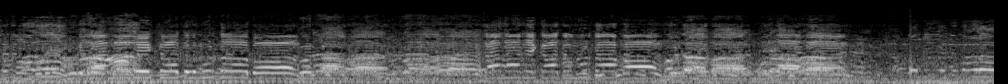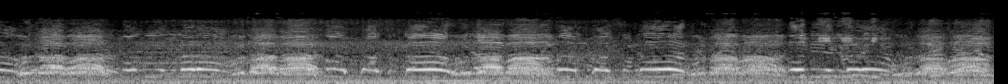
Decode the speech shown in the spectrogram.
ਕਿਸਾਨਾਂ ਦੇ ਕਾਤਲ ਮੁਰਦਾਬਾਦ ਮੁਰਦਾਬਾਦ ਮੁਰਦਾਬਾਦ ਕਿਸਾਨਾਂ ਦੇ ਕਾਤਲ ਮੁਰਦਾਬਾਦ ਮੁਰਦਾਬਾਦ ਮੁਰਦਾਬਾਦ ਮੁਰਦਾਬਾਦ ਮੁਰਦਾਬਾਦ ਸਰਕਾਰ ਮੁਰਦਾਬਾਦ ਸਰਕਾਰ ਮੁਰਦਾਬਾਦ ਮੋਦੀ ਮੁਰਦਾਬਾਦ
